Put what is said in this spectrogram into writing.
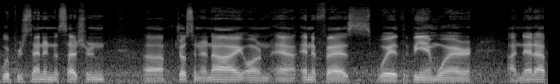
we're presenting a session, uh, Justin and I, on uh, NFS with VMware, uh, NetApp.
